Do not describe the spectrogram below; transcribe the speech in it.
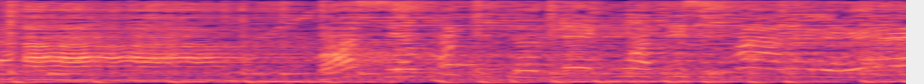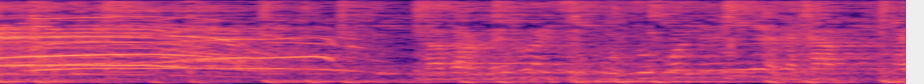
ตาขอเสียงคนที่เกิดเลขงวดที่สิบห้าได้เลยนะครับเรื่อยๆสุขุมทุกคนเรื่อยๆนะครับให้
